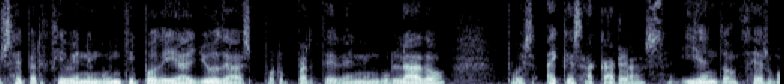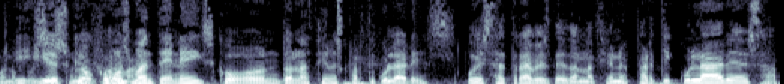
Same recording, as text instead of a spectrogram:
se percibe ningún tipo de ayudas por parte de ningún lado, pues hay que sacarlas. Y entonces, bueno, pues y es una que- ¿cómo os mantenéis? ¿Con donaciones particulares? pues a través de donaciones particulares, a-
